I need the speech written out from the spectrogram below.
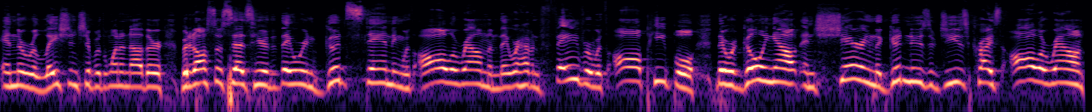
in their relationship with one another. But it also says here that they were in good standing with all around them. They were having favor with all people. They were going out and sharing the good news of Jesus Christ all around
